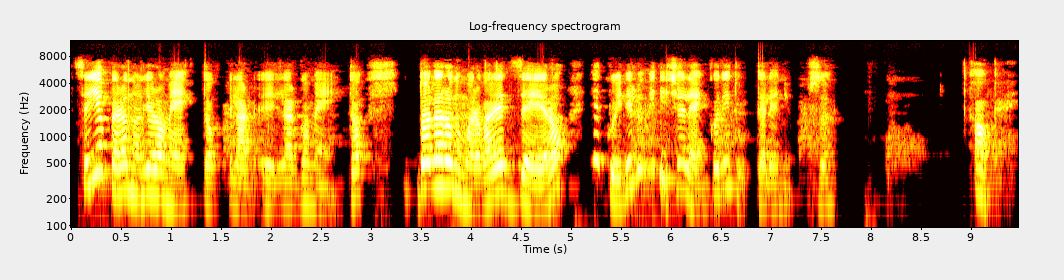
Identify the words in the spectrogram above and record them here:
Se io però non glielo metto l'argomento, dollaro numero vale 0 e quindi lui mi dice elenco di tutte le news. Ok.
